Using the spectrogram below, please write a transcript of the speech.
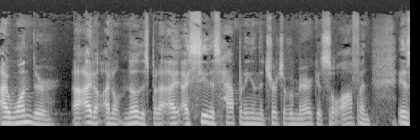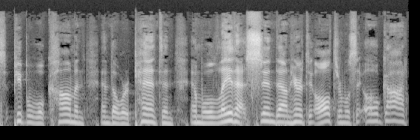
I wonder, I don't, I don't know this, but I, I see this happening in the Church of America so often, is people will come and, and they'll repent and, and we'll lay that sin down here at the altar and we'll say, oh God,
